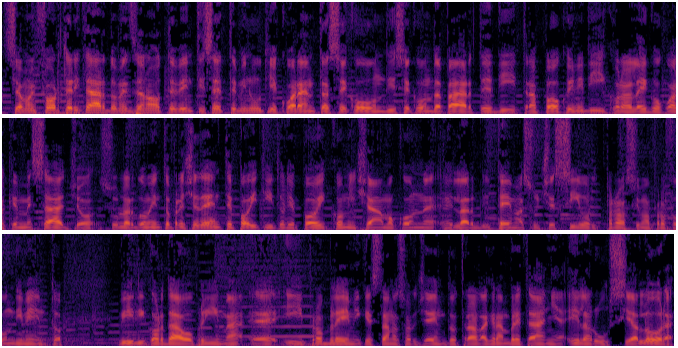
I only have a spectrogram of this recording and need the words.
Siamo in forte ritardo, mezzanotte 27 minuti e 40 secondi, seconda parte di Tra poco in edicola, leggo qualche messaggio sull'argomento precedente, poi i titoli e poi cominciamo con il tema successivo, il prossimo approfondimento. Vi ricordavo prima eh, i problemi che stanno sorgendo tra la Gran Bretagna e la Russia. Allora,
